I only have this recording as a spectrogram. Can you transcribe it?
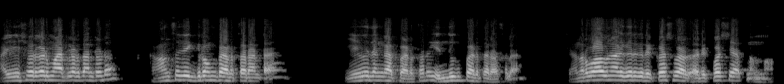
అయ్యేశ్వర్ గారు మాట్లాడుతుంటాడు కాంస విగ్రహం పెడతారంట. ఏ విధంగా పెడతారు? ఎందుకు పెడతారు అసలు? చంద్రబాబు నాయుడు గారికి రిక్వెస్ట్ రిక్వెస్ట్ చేస్తున్నాం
